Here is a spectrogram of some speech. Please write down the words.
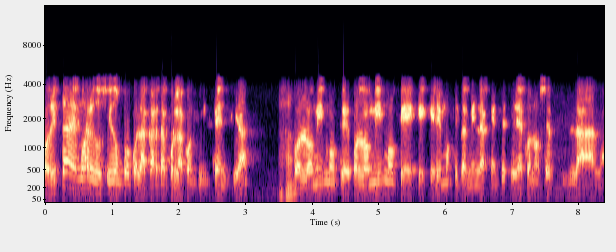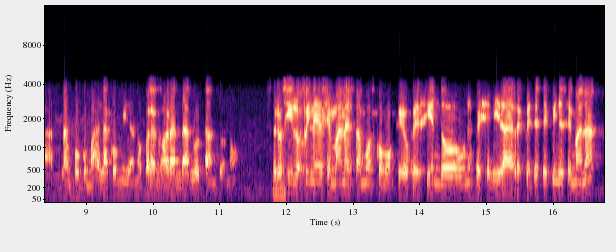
Ahorita hemos reducido un poco la carta por la contingencia, por lo mismo que por lo mismo que, queremos que también la gente se dé a conocer la, la, un poco más de la comida, ¿no? Para no agrandarlo tanto, ¿no? Pero sí, los fines de semana estamos como que ofreciendo una especialidad. De repente este fin de semana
